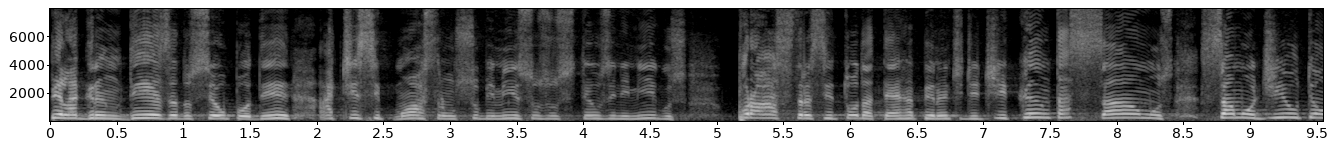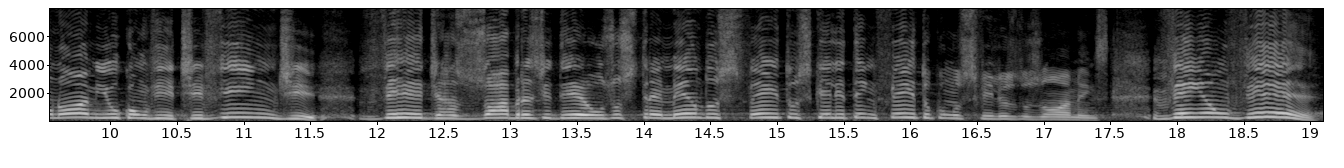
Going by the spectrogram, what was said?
pela grandeza do seu poder, a ti se mostram submissos os teus inimigos, prostra-se toda a terra perante de ti, canta salmos, salmodia o teu nome e o convite, vinde, vede as obras de Deus, os tremendos feitos que ele tem feito com os filhos dos homens, venham ver,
